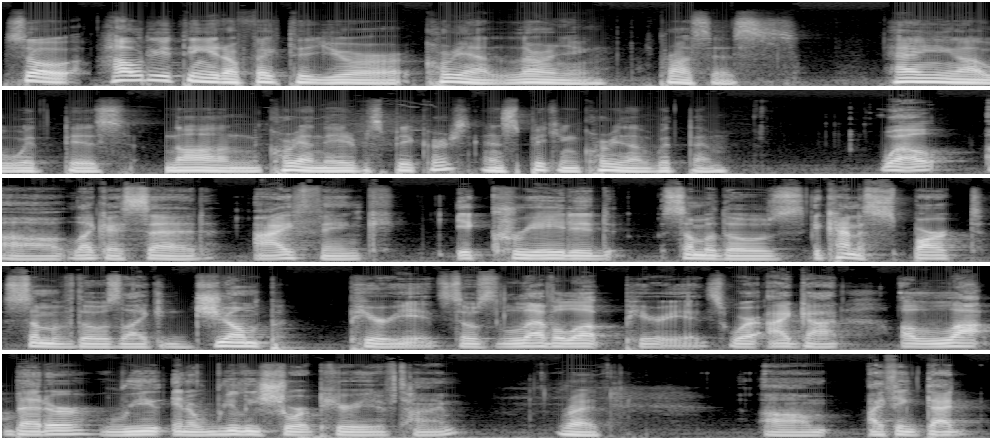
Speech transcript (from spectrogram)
So how do you think it affected your Korean learning process? hanging out with these non-Korean native speakers and speaking Korean with them? Well, uh, like I said, I think it created some of those, it kind of sparked some of those like jump periods, those level up periods where I got a lot better re- in a really short period of time. Right. Um, I think that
